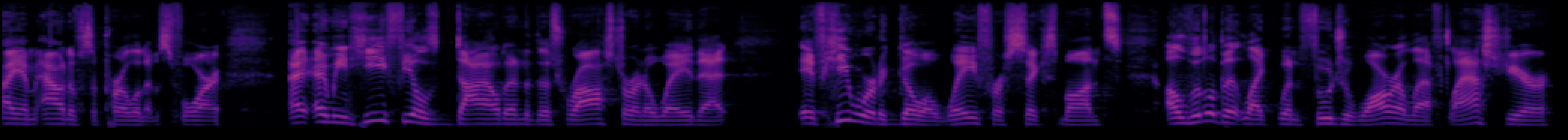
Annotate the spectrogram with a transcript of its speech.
I am out of superlatives for. I, I mean, he feels dialed into this roster in a way that if he were to go away for six months, a little bit like when Fujiwara left last year,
